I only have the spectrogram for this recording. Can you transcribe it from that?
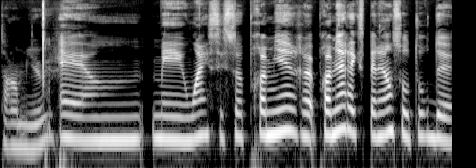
Tant mieux. Euh, mais ouais, c'est ça. Première, première expérience autour de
